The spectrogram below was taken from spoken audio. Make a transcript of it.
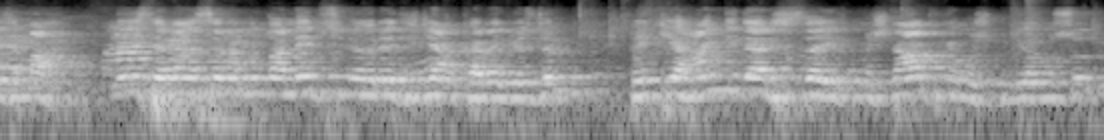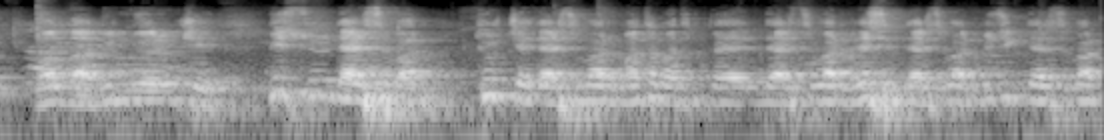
Karagöz'üm ah. Neyse ben sana bunların hepsini öğreteceğim Karagöz'üm. Peki hangi dersi zayıfmış, ne yapıyormuş biliyor musun? Vallahi bilmiyorum ki. Bir sürü dersi var. Türkçe dersi var, matematik dersi var, resim dersi var, müzik dersi var,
